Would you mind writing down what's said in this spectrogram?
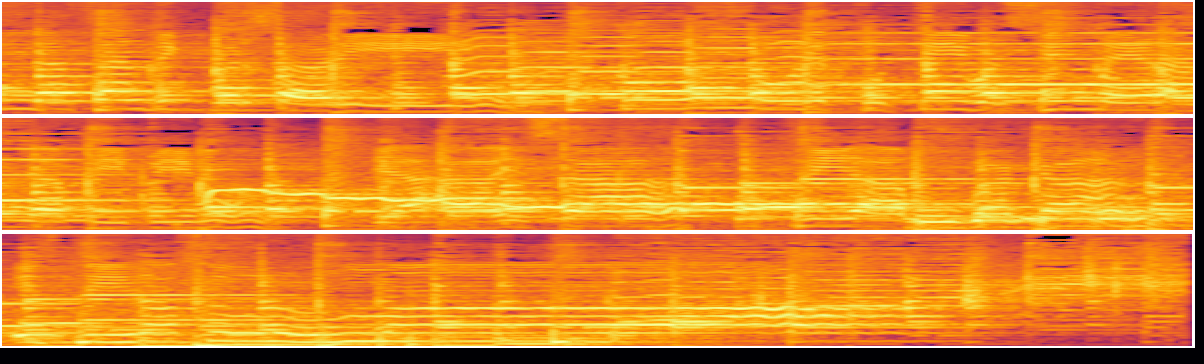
indah cantik berseri Kulit putih bersih merahnya pipimu Ya Aisyah putri Abu Bakar istri Rasulullah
